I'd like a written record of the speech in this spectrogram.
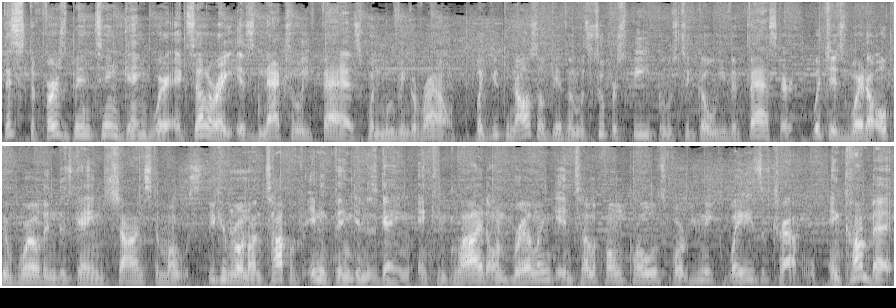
This is the first Ben 10 game where XLR8 is naturally fast when moving around, but you can also give him a super speed boost to go even faster, which is where the open world in this game shines the most. You can run on top of anything in this game and can glide on railing and telephone poles for unique ways of travel. In combat,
